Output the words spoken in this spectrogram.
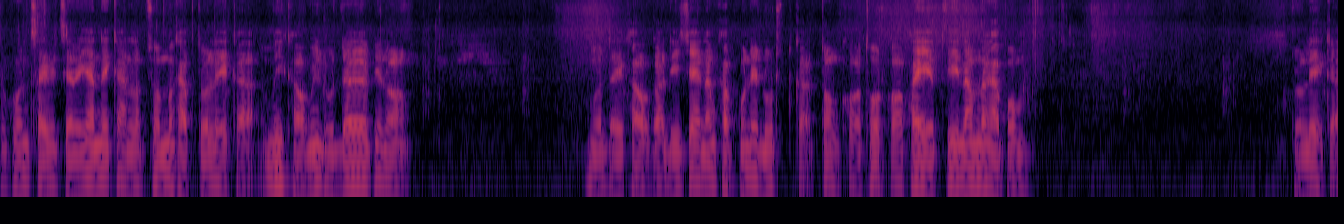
ทุกคนใส่วิจารณญาณในการรับชมนะครับ ตัวเลขก็มีเข่ามีรูดเดอร์พี่น้องงวดได้เข่าก็ดีใจน้ำครับคนได้รุดก็ต้องขอโทษขออภัยเอฟซีน้ำนะครับ ผม ตัวเลขก็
